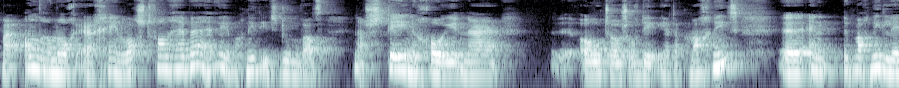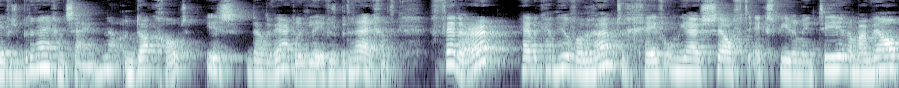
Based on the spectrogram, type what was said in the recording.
maar anderen mogen er geen last van hebben. Hè. Je mag niet iets doen wat, nou, stenen gooien naar uh, auto's of dingen, ja, dat mag niet. Uh, en het mag niet levensbedreigend zijn. Nou, een dakgoot is daadwerkelijk levensbedreigend. Verder heb ik hem heel veel ruimte gegeven om juist zelf te experimenteren, maar wel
